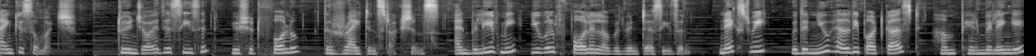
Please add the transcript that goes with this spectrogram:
Thank you so much To enjoy this season, you should follow the right instructions. And believe me, you will fall in love with winter season. Next week, with a new healthy podcast, हम फिर मिलेंगे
